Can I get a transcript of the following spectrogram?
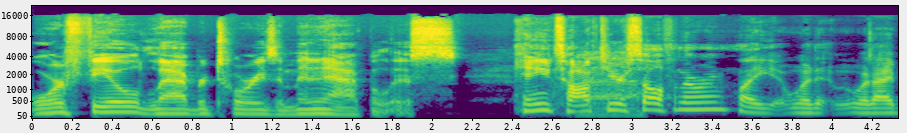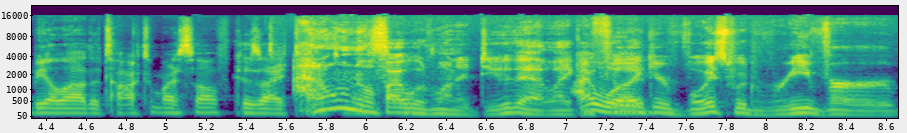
Orfield Laboratories in Minneapolis. Can you talk to Uh, yourself in the room? Like, would would I be allowed to talk to myself? Because I, I don't to know if I would want to do that. Like I, I feel would. like your voice would reverb.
